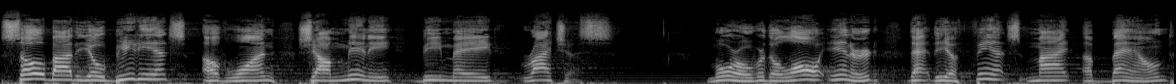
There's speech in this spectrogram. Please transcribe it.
so by the obedience of one shall many be made righteous. Moreover, the law entered that the offense might abound,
